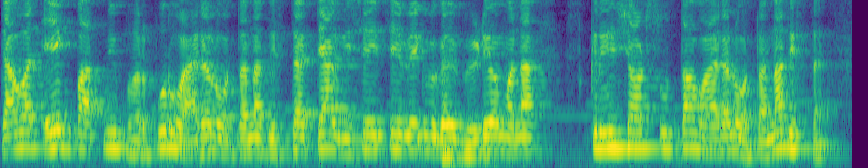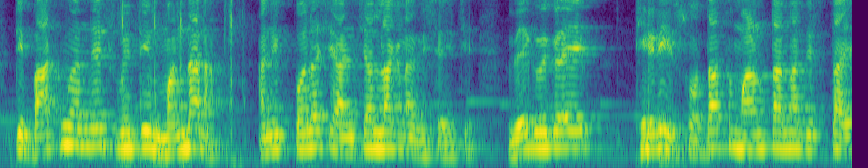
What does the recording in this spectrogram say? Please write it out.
त्यावर एक बातमी भरपूर व्हायरल होताना दिसत आहे त्याविषयीचे वेगवेगळे व्हिडिओ म्हणा स्क्रीनशॉटसुद्धा व्हायरल होताना दिसत आहे ती बातमी म्हणजे स्मृती मंदाना आणि पलश यांच्या लग्नाविषयीची. वेगवेगळे थेरी स्वतःच मांडताना दिसत आहे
